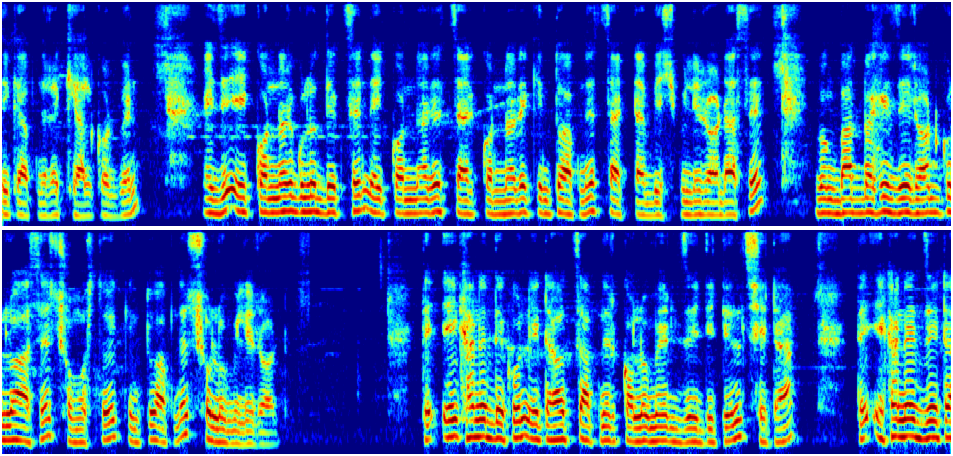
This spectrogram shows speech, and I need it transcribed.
দিকে আপনারা খেয়াল করবেন। এই যে এই কর্নারগুলো দেখছেন, এই কর্নারের চার কর্নারে কিন্তু আপনার চারটা বিশ মিলি রড আছে এবং বাদ বাকি যে রডগুলো আছে সমস্তই কিন্তু আপনার ষোলো মিলি রড। তো এইখানে দেখুন, এটা হচ্ছে আপনার কলমের যে ডিটেলস সেটা তো এখানে যেটা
